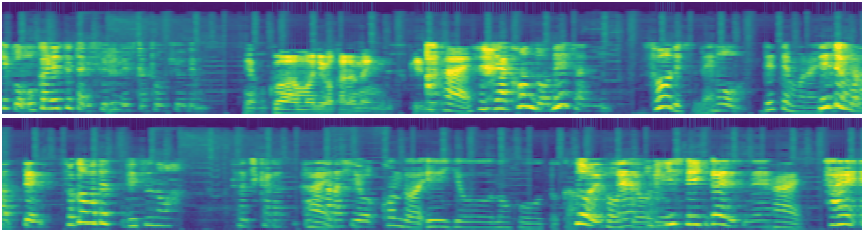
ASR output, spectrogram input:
結構置かれてたりするんですか？東京でも。いや、僕はあんまりわからないんですけど、はい。じゃあ今度お姉さんにそうですね。も出てもらうい出てもらって、そこはまた別の形からおはい話を。今度は営業の方とか、そうですね。お東。聞きしていきたいですね。はい。はい。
